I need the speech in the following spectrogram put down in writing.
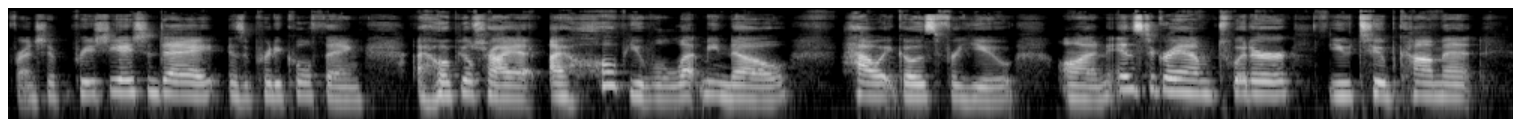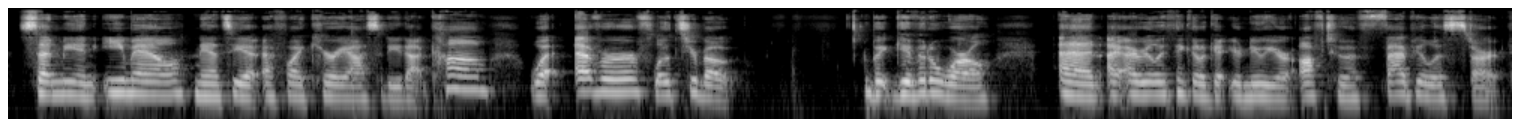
Friendship Appreciation Day is a pretty cool thing. I hope you'll try it. I hope you will let me know how it goes for you on Instagram, Twitter, YouTube comment. Send me an email, nancy at fycuriosity.com, whatever floats your boat. But give it a whirl. And I, I really think it'll get your new year off to a fabulous start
